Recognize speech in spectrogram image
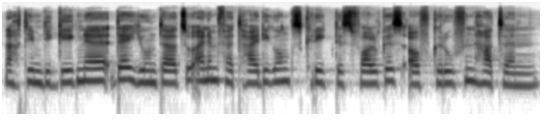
nachdem die Gegner der Junta zu einem Verteidigungskrieg des Volkes aufgerufen hatten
